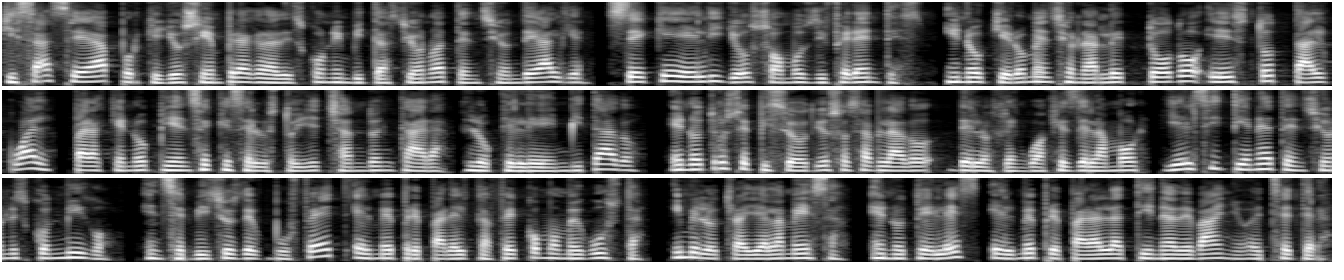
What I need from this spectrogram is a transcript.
Quizás sea porque yo siempre agradezco una invitación o atención de alguien. Sé que él y yo somos diferentes y no quiero mencionarle todo esto tal cual para que no piense que se lo estoy echando en cara lo que le he invitado. En otros episodios has hablado de los lenguajes del amor y él sí tiene atenciones conmigo. En servicios de buffet él me prepara el café como me gusta y me lo trae a la mesa. En hoteles él me prepara la tina de baño, etc.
